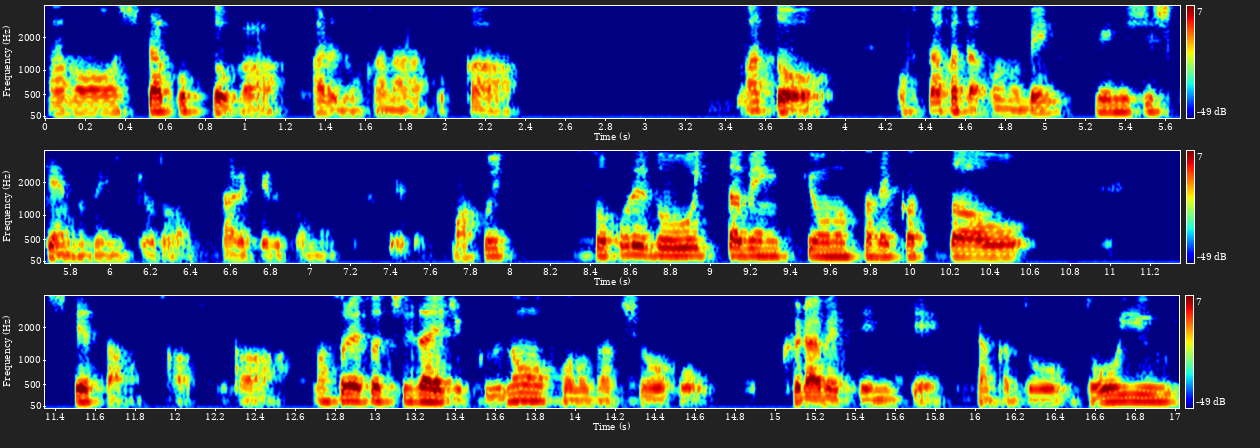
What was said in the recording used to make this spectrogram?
あの、したことがあるのかなとか、あと、お二方この弁理士試験の勉強とかもされてると思うんですけれど、まあそういそこでどういった勉強のされ方をしてたのかとか、まあそれと知財塾のこの学習方法を比べてみて、なんかどう、どういう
